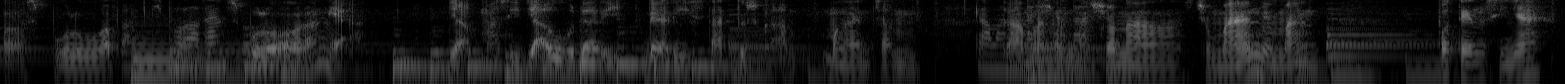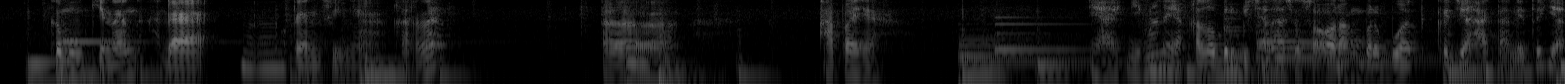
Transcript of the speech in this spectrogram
eh, 10 apa 10 orang. 10 orang ya ya masih jauh dari dari status keam- mengancam Keamanan, keamanan nasional. nasional cuman memang potensinya kemungkinan ada Mm-mm. potensinya karena eh, apa ya ya gimana ya kalau berbicara seseorang berbuat kejahatan itu ya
